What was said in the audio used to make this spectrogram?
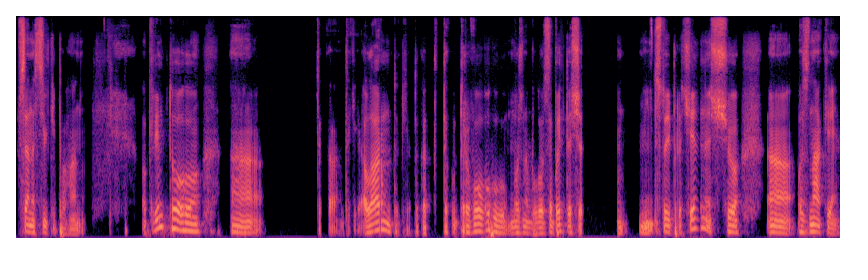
все настільки погано. Окрім того, така, такий аларм, такі, така, таку тривогу можна було забити ще з тої причини, що а, ознаки,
